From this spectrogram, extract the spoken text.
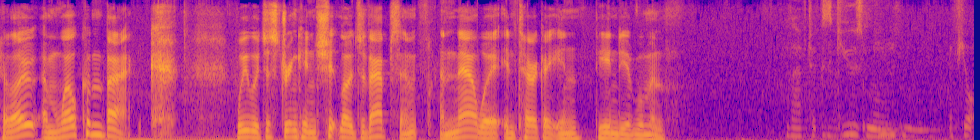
Hello and welcome back. We were just drinking shitloads of absinthe and now we're interrogating the Indian woman. You'll have to excuse me if your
